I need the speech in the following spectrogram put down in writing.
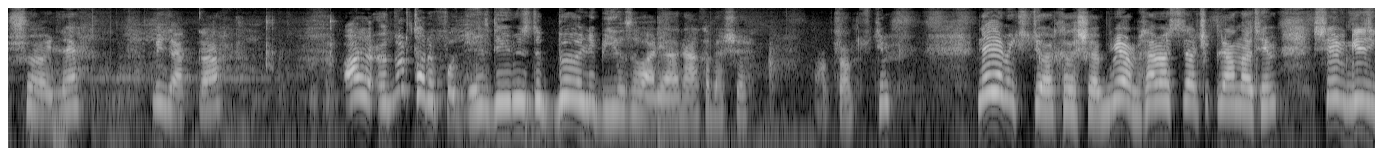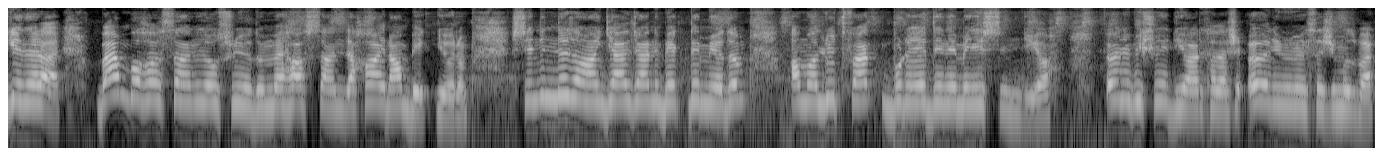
Şöyle. Bir dakika. Ay öbür tarafa girdiğimizde böyle bir yazı var yani arkadaşlar. Alttan tutayım. Ne demek istiyor arkadaşlar biliyor musunuz? Hemen size açıklığı anlatayım. Sevgili general ben bu hastanede oturuyordum ve hastanede hayran bekliyorum. Senin ne zaman geleceğini beklemiyordum ama lütfen buraya denemelisin diyor. Öyle bir şey diyor arkadaşlar. Öyle bir mesajımız var.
